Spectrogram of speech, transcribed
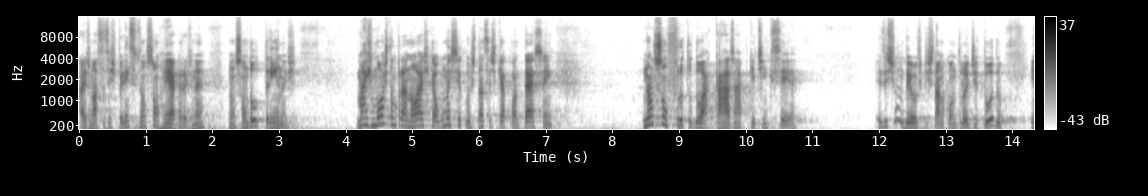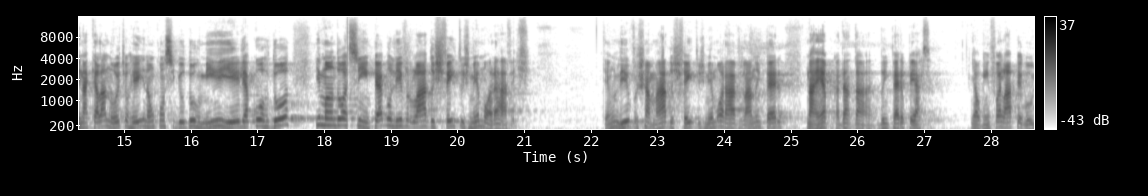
as nossas experiências não são regras, né? não são doutrinas. Mas mostram para nós que algumas circunstâncias que acontecem não são fruto do acaso, ah, porque tinha que ser. Existe um Deus que está no controle de tudo, e naquela noite o rei não conseguiu dormir e ele acordou e mandou assim: pega o livro lá dos feitos memoráveis. Tem um livro chamado Os Feitos Memoráveis, lá no Império, na época da, da, do Império Persa. E alguém foi lá, pegou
